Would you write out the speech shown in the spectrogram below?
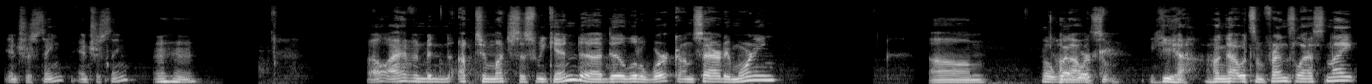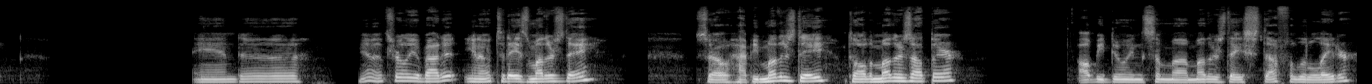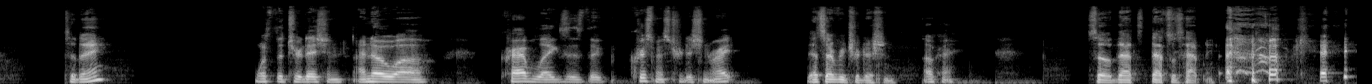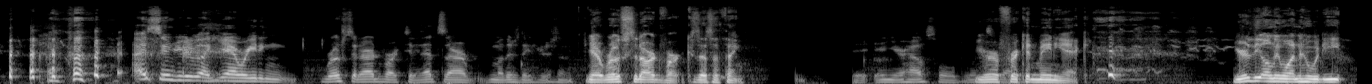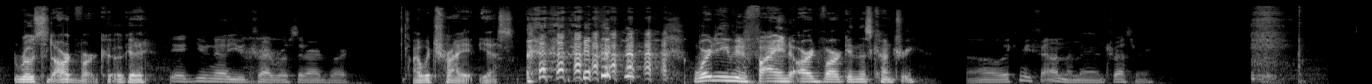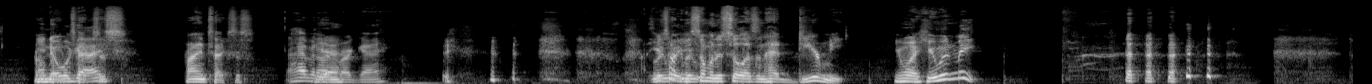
Interesting. Interesting. Mm-hmm. Well, I haven't been up to much this weekend. Uh, did a little work on Saturday morning. Um, little wet work. some, yeah, hung out with some friends last night, and uh, yeah, that's really about it. You know, today's Mother's Day, so happy Mother's Day to all the mothers out there. I'll be doing some uh, Mother's Day stuff a little later today. What's the tradition? I know uh, crab legs is the Christmas tradition, right? That's every tradition. Okay. So that's that's what's happening. okay. I assumed you're gonna be like, yeah, we're eating roasted aardvark today. That's our Mother's Day tradition Yeah, roasted aardvark because that's a thing. in your household. You're a freaking maniac. You're the only one who would eat roasted aardvark. Okay, dude. You know you'd try roasted aardvark. I would try it. Yes. Where do you even find aardvark in this country? oh, it can be found, my man. Trust me. You know Probably a in guy? Texas. Probably in Texas. I have an Yeah. aardvark guy. You're what, talking you- to someone who still hasn't had deer meat. You want human meat?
